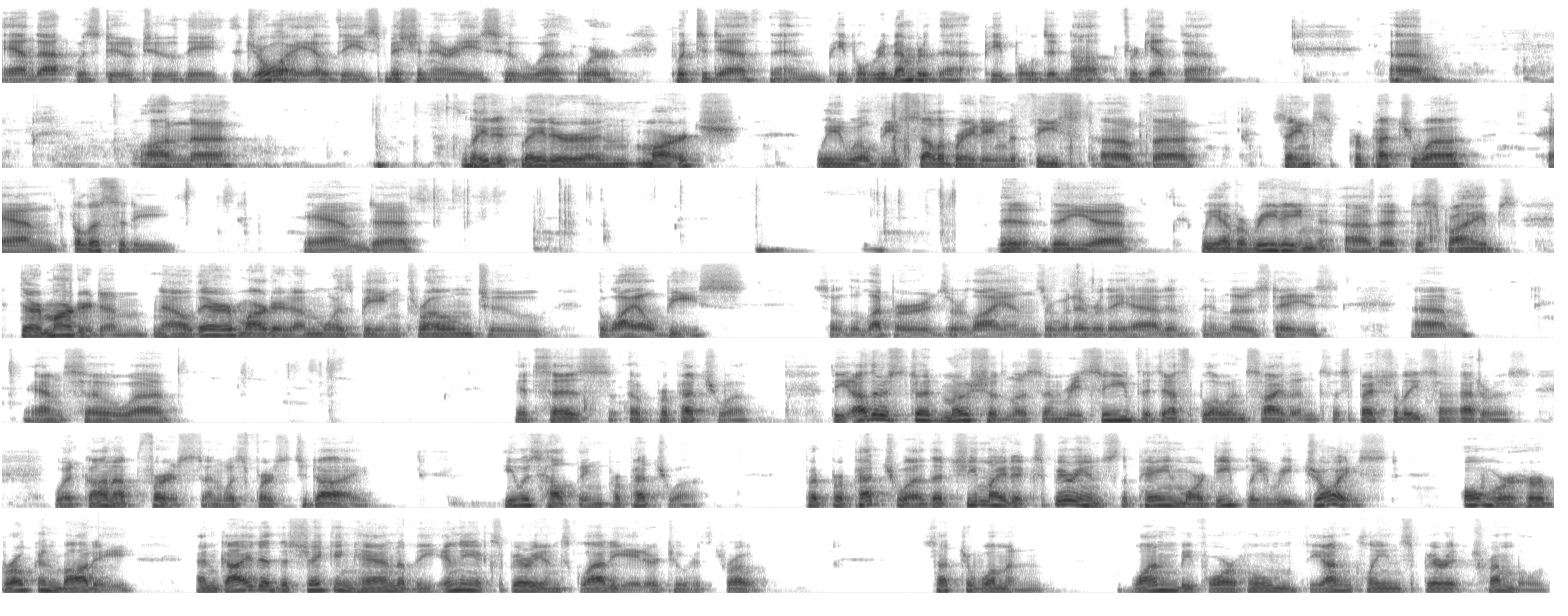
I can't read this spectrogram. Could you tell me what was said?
And that was due to the, the joy of these missionaries who uh, were put to death, and people remembered that. People did not forget that. Um, on uh, later later in March, we will be celebrating the feast of uh, Saints Perpetua and Felicity, and uh, the the uh, we have a reading uh, that describes their martyrdom. Now, their martyrdom was being thrown to the wild beasts, so the leopards or lions or whatever they had in, in those days. Um, and so uh, it says of Perpetua, the others stood motionless and received the death blow in silence, especially Satyrus, who had gone up first and was first to die. He was helping Perpetua. But Perpetua, that she might experience the pain more deeply, rejoiced over her broken body and guided the shaking hand of the inexperienced gladiator to her throat. Such a woman, one before whom the unclean spirit trembled,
